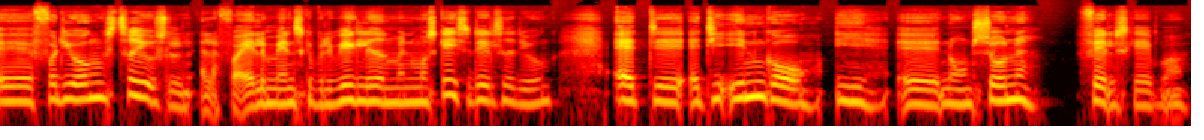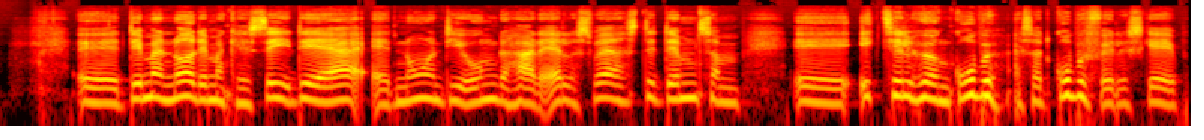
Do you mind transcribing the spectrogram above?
øh, for de unges trivsel, eller for alle mennesker i virkeligheden, men måske så deltid de unge, at, øh, at de indgår i øh, nogle sunde fællesskaber. Øh, det man, noget af det, man kan se, det er, at nogle af de unge, der har det allersværest, det er dem, som øh, ikke tilhører en gruppe, altså et gruppefællesskab,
